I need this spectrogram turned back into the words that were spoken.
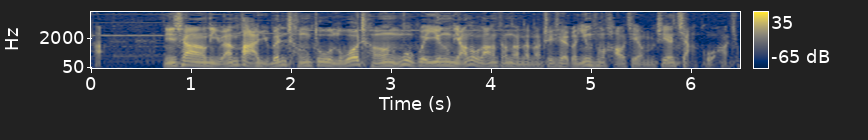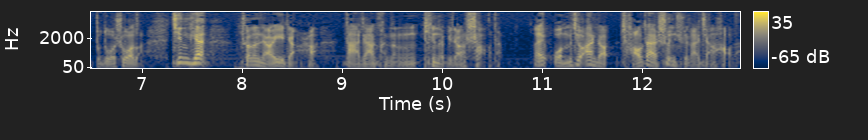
啊。你像李元霸、宇文成都、罗成、穆桂英、杨六郎等等等等这些个英雄豪杰，我们之前讲过哈，就不多说了。今天专门聊一点哈。大家可能听的比较少的，哎，我们就按照朝代顺序来讲好了。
